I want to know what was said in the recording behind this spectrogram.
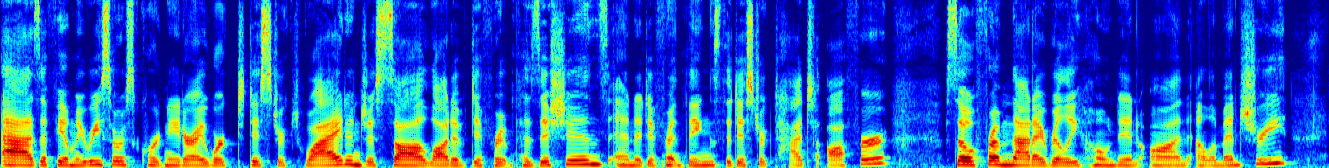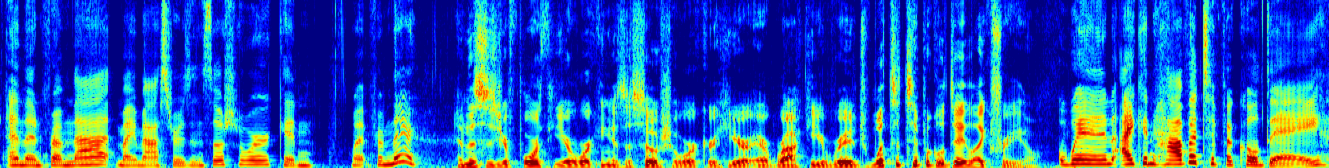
as a family resource coordinator, I worked district wide and just saw a lot of different positions and a different things the district had to offer. So from that, I really honed in on elementary. And then from that, my master's in social work and went from there. And this is your fourth year working as a social worker here at Rocky Ridge. What's a typical day like for you? When I can have a typical day,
